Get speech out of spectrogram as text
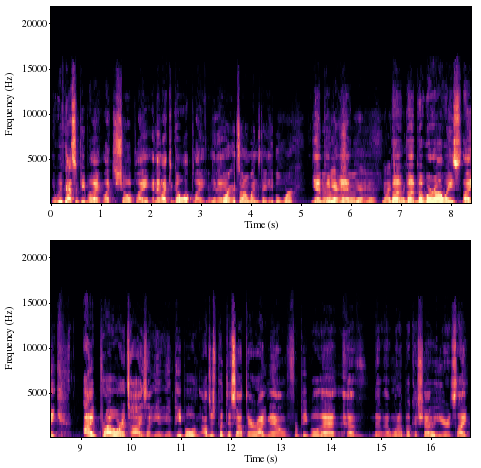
you know, we've got some people that like to show up late and they like to go up late. You know? Or it's on Wednesday. People work. Yeah, you know? people- Yeah, yeah. So, yeah, No, I but totally but but we're always like I prioritize like you, you know, people. I'll just put this out there right now for people that have that, that want to book a show here. It's like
